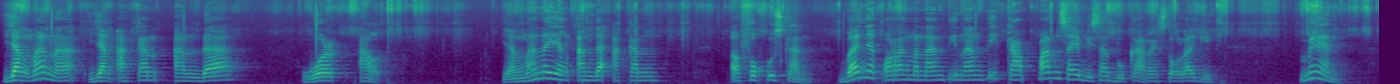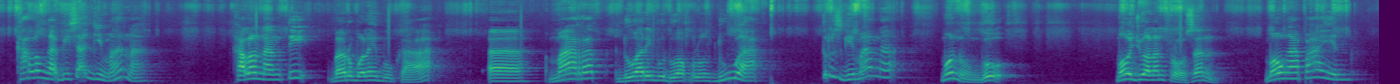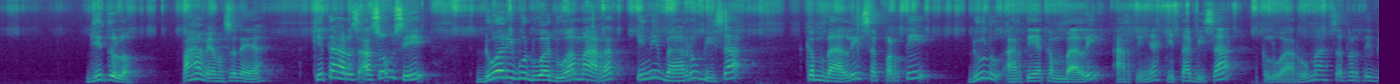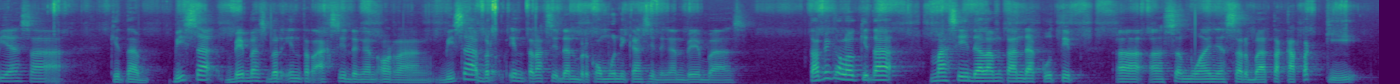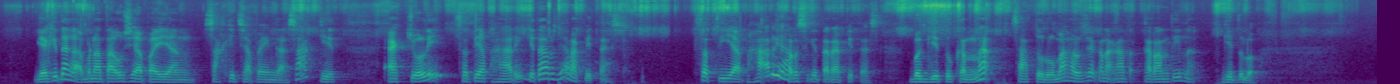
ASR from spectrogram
yang mana yang akan Anda work out? Yang mana yang Anda akan uh, fokuskan? Banyak orang menanti-nanti kapan saya bisa buka resto lagi. Men, kalau nggak bisa gimana? Kalau nanti baru boleh buka uh, Maret 2022, terus gimana? Mau nunggu? Mau jualan frozen? Mau ngapain? Gitu loh. Paham ya maksudnya ya? Kita harus asumsi 2022 Maret ini baru bisa kembali seperti dulu. Artinya kembali, artinya kita bisa keluar rumah seperti biasa. Kita bisa bebas berinteraksi dengan orang, bisa berinteraksi dan berkomunikasi dengan bebas. Tapi kalau kita masih dalam tanda kutip uh, uh, semuanya serba teka-teki, ya kita nggak pernah tahu siapa yang sakit, siapa yang nggak sakit. Actually, setiap hari kita harusnya rapid test. Setiap hari harus kita rapid test. Begitu kena satu rumah harusnya kena karantina, gitu loh.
